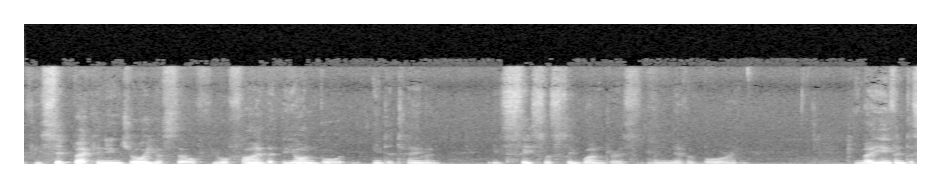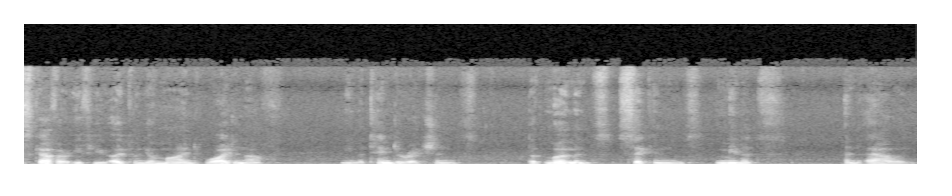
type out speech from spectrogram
If you sit back and enjoy yourself, you will find that the onboard entertainment is ceaselessly wondrous and never boring. You may even discover, if you open your mind wide enough in the ten directions, that moments, seconds, minutes, and hours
